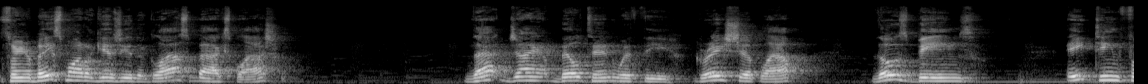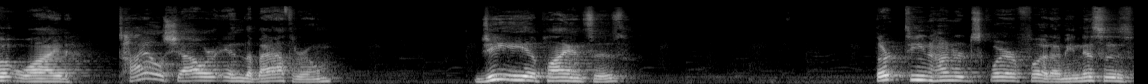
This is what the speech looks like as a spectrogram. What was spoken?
So your base model gives you the glass backsplash, that giant built-in with the gray shiplap, those beams, 18 foot wide, tile shower in the bathroom, GE appliances, 1300 square foot. I mean, this is,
